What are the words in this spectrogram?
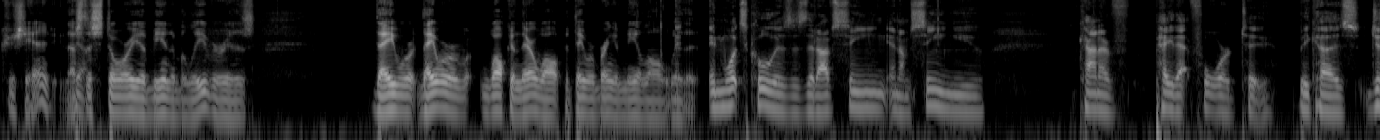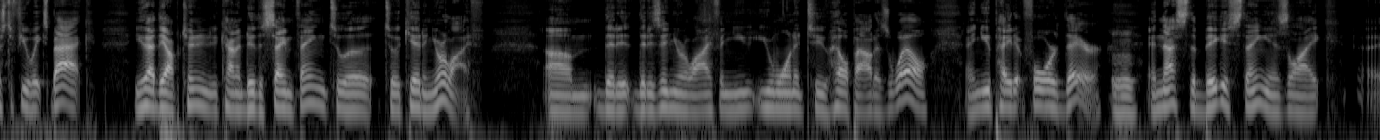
Christianity. That's Yeah. the story of being a believer. Is they were they were walking their walk, but they were bringing me along with it. and what's cool is is that I've seen and I'm seeing you kind of pay that forward too because just a few weeks back you had the opportunity to kind of do the same thing to a to a kid in your life um, that is, that is in your life and you you wanted to help out as well and you paid it forward there Mhm. and that's the biggest thing is like uh,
